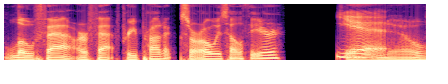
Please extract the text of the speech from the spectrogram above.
low fat or fat free products are always healthier. Yeah. No.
